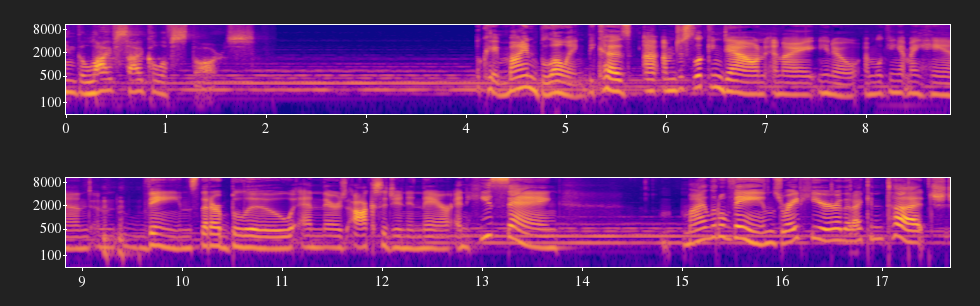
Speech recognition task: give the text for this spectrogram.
in the life cycle of stars. Okay, mind blowing because I- I'm just looking down and I, you know, I'm looking at my hand and veins that are blue and there's oxygen in there. And he's saying, my little veins right here that I can touch,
